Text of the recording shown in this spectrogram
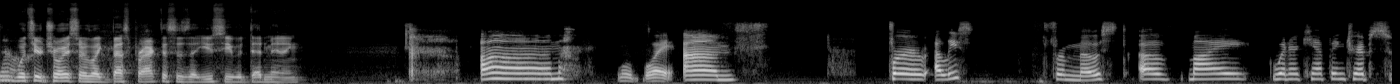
what's your choice or like best practices that you see with dead manning? Um, oh boy. Um, for at least for most of my winter camping trips,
